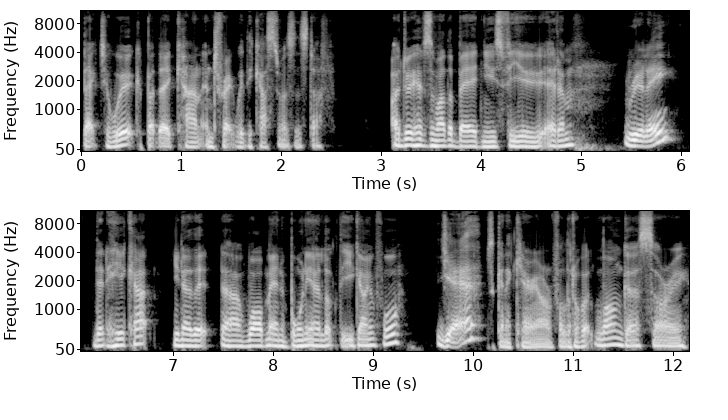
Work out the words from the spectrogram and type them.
back to work, but they can't interact with their customers and stuff. I do have some other bad news for you, Adam. Really? That haircut, you know, that uh, wild man of Borneo look that you're going for, Yeah. it's going to carry on for a little bit longer. Sorry.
